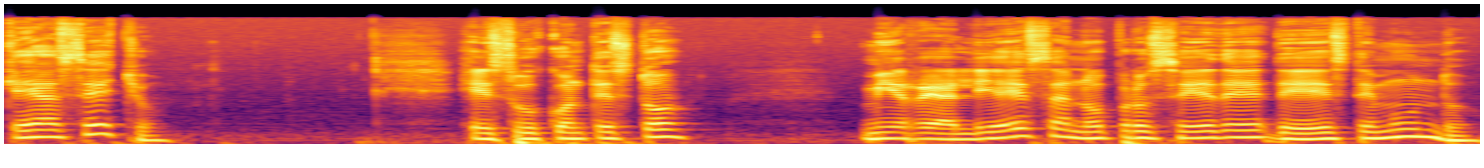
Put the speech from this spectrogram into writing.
¿Qué has hecho? Jesús contestó, mi realeza no procede de este mundo.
